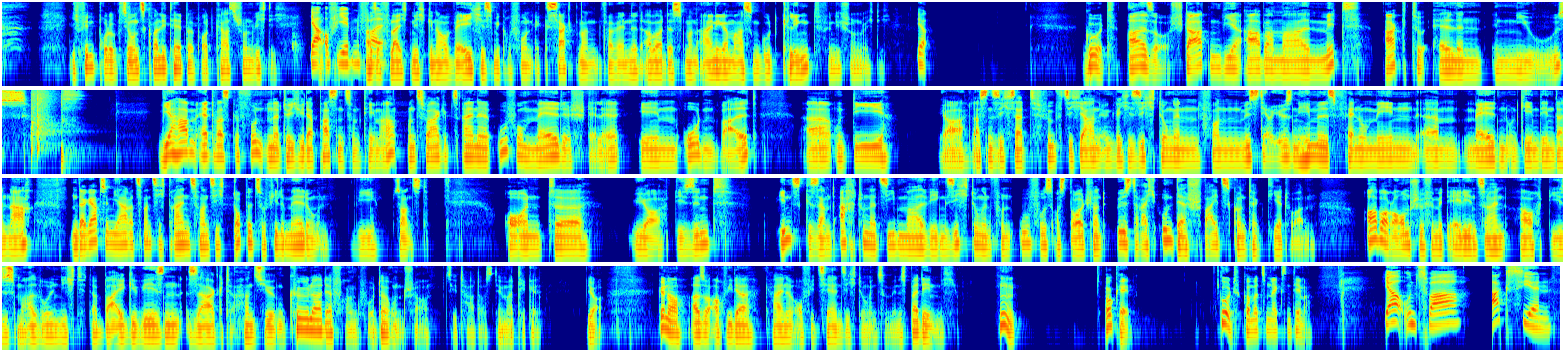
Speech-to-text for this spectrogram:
Ich finde Produktionsqualität bei Podcasts schon wichtig. Ja, auf jeden Fall. Also vielleicht nicht genau welches Mikrofon exakt man verwendet, aber dass man einigermaßen gut klingt, finde ich schon wichtig. Ja. Gut, also starten wir aber mal mit aktuellen News. Wir haben etwas gefunden, natürlich wieder passend zum Thema. Und zwar gibt es eine UFO-Meldestelle im Odenwald. Äh, und die ja, lassen sich seit 50 Jahren irgendwelche Sichtungen von mysteriösen Himmelsphänomenen ähm, melden und gehen denen dann nach. Und da gab es im Jahre 2023 doppelt so viele Meldungen wie sonst. Und äh, ja, die sind insgesamt 807 Mal wegen Sichtungen von UFOs aus Deutschland, Österreich und der Schweiz kontaktiert worden. Aber Raumschiffe mit Aliens seien auch dieses Mal wohl nicht dabei gewesen, sagt Hans-Jürgen Köhler der Frankfurter Rundschau. Zitat aus dem Artikel. Ja, genau, also auch wieder keine offiziellen Sichtungen, zumindest bei denen nicht. Hm. Okay. Gut, kommen wir zum nächsten Thema. ja, und zwar Aktien.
